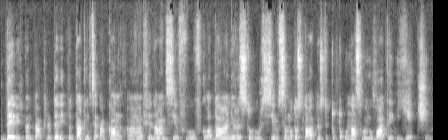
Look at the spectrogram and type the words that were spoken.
Дев'ять пентаклів. Дев'ять пентаклів це аркан е, фінансів, вкладань, ресурсів, самодостатності. Тобто у нас воювати є чим.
